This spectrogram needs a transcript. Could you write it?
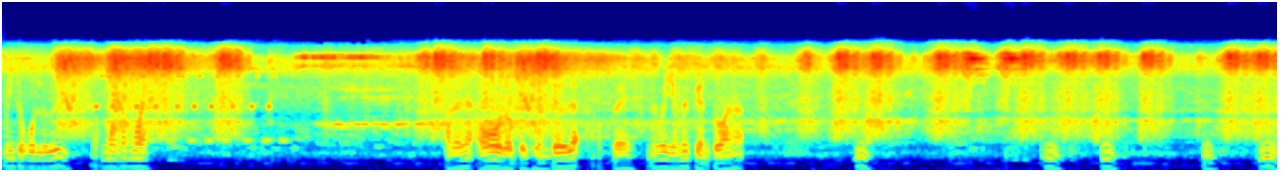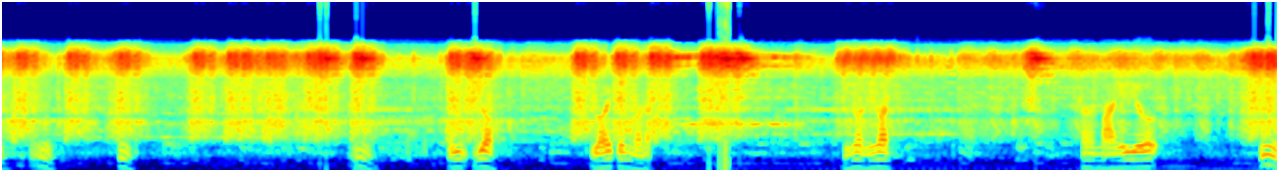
ไม่โดนเลยนักมวยนักมวยอะไรเนี่ยโอ้เราไปเปลี่ยนเจอแล้ว โอเคนึกว่ายังไม่เปลี่ยนตัวนะอืมอืมอืมอืมอืมอืมอืมอุ้ยเยอะร้อยเต็มก่อนนะนี่ก่อนนี่ก่อนมันมาเยอะๆอืม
